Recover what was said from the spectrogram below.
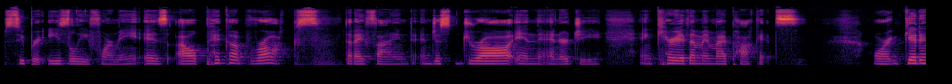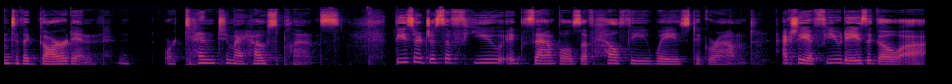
super easily for me, is I'll pick up rocks that I find and just draw in the energy and carry them in my pockets, or get into the garden or tend to my house plants. These are just a few examples of healthy ways to ground. Actually, a few days ago, uh,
